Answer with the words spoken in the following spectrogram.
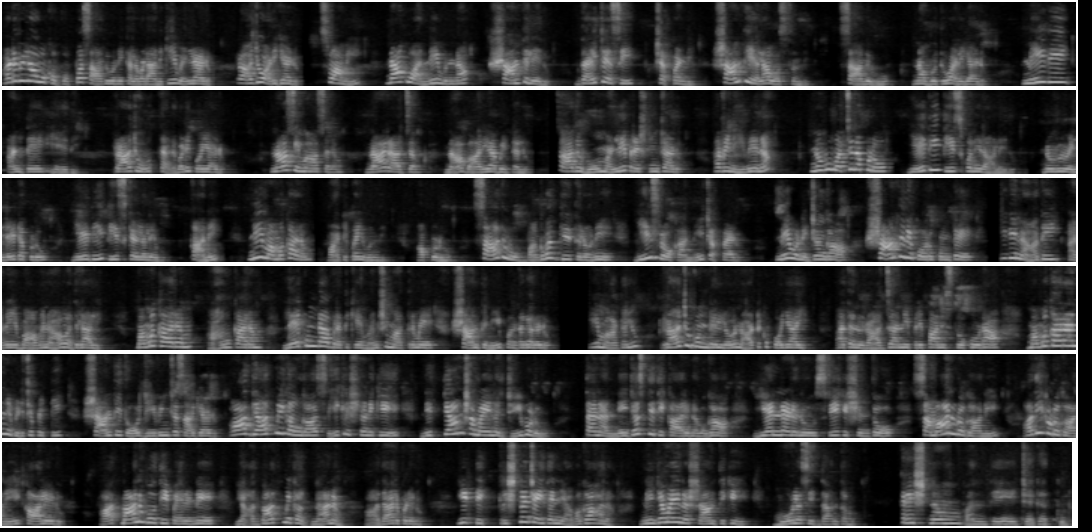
అడవిలో ఒక గొప్ప సాధువుని కలవడానికి వెళ్ళాడు. రాజు అడిగాడు స్వామి నాకు అన్నీ ఉన్నా శాంతి లేదు. దయచేసి చెప్పండి శాంతి ఎలా వస్తుంది? సాధువు నవ్వుతూ అడిగాడు నీది అంటే ఏది? రాజు తడబడిపోయాడు నా సింహాసనం నా రాజ్యం నా భార్యాబిడ్డలు సాధువు మళ్ళీ ప్రశ్నించాడు. అవి నీవేనా? నువ్వు వచ్చినప్పుడు ఏదీ తీసుకొని రాలేదు. నువ్వు వెళ్ళేటప్పుడు ఏదీ తీసుకెళ్ళలేవు. కానీ నీ మమకారం వాటిపై ఉంది. అప్పుడు సాధువు భగవద్గీతలోని ఈ శ్లోకాన్ని చెప్పాడు. నీవు నిజంగా శాంతిని కోరుకుంటే ఇది నాది అనే భావన వదలాలి. మమకారం అహంకారం లేకుండా బ్రతికే మనిషి మాత్రమే శాంతిని పొందగలడు. ఈ మాటలు రాజు గుండెల్లో నాటుకుపోయాయి. అతను రాజ్యాన్ని పరిపాలిస్తూ కూడా మమకారాన్ని విడిచిపెట్టి శాంతితో జీవించసాగాడు. ఆధ్యాత్మికంగా శ్రీకృష్ణునికి నిత్యాంశమైన జీవుడు తన నిజస్థితి కారణముగా ఎన్నడను శ్రీకృష్ణుతో సమానుడు కానీ అధికుడు కానీ కాలేడు. ఆత్మానుభూతి పైననే ఆధ్యాత్మిక జ్ఞానం ఆధారపడను. ఇట్టి కృష్ణ చైతన్య అవగాహన నిజమైన శాంతికి మూల సిద్ధాంతము. కృష్ణం వందే జగద్గురు.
